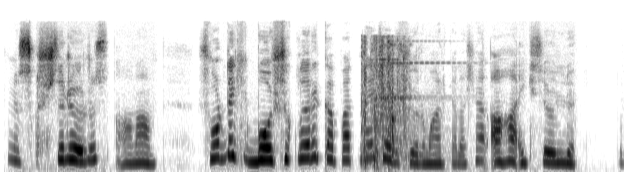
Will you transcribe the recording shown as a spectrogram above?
Şimdi sıkıştırıyoruz. Anam. Şuradaki boşlukları kapatmaya çalışıyorum arkadaşlar. Aha ikisi öldü. Dur.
